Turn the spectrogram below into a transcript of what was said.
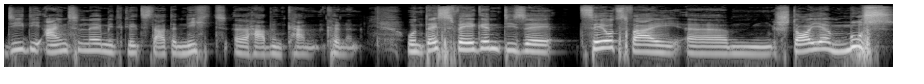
die die einzelnen Mitgliedstaaten nicht äh, haben kann, können. Und deswegen diese CO2-Steuer ähm, muss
